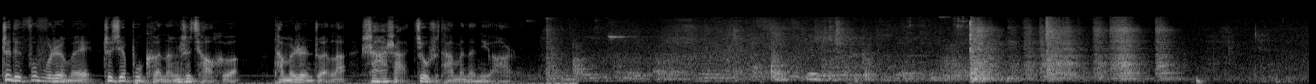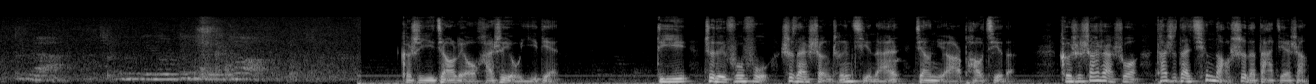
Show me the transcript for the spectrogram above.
这对夫妇认为这些不可能是巧合，他们认准了莎莎就是他们的女儿。可是，一交流还是有疑点。第一，这对夫妇是在省城济南将女儿抛弃的，可是莎莎说她是在青岛市的大街上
